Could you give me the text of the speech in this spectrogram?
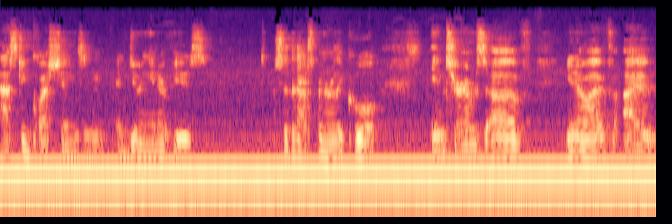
asking questions and, and doing interviews. So that's been really cool. In terms of, you know, I've I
